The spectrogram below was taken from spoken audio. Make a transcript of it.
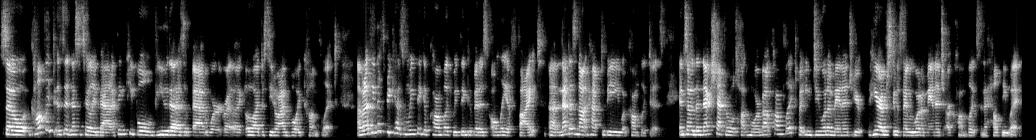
So conflict isn't necessarily bad. I think people view that as a bad word, right? Like, oh, I just, you know, I avoid conflict. Um, and I think that's because when we think of conflict, we think of it as only a fight. Um, and that does not have to be what conflict is. And so in the next chapter, we'll talk more about conflict, but you do want to manage your, here I'm just going to say we want to manage our conflicts in a healthy way.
